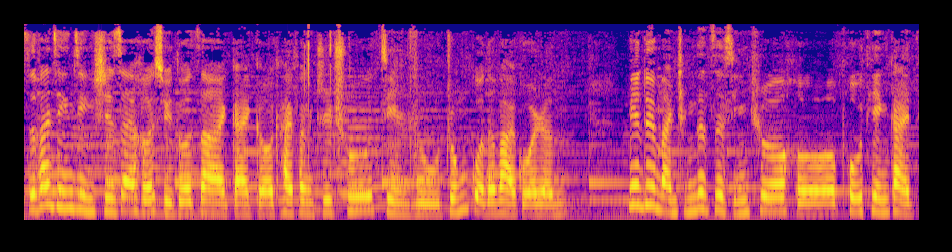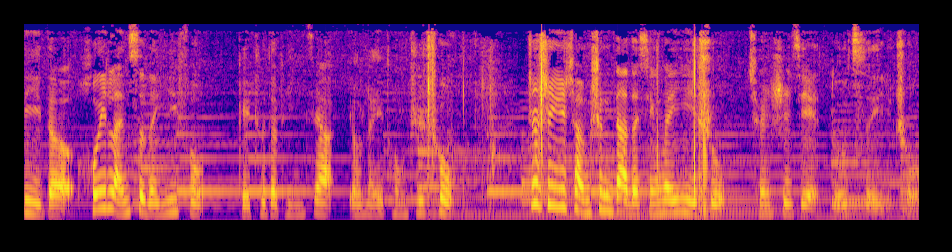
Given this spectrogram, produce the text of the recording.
此番情景是在和许多在改革开放之初进入中国的外国人。面对满城的自行车和铺天盖地的灰蓝色的衣服，给出的评价有雷同之处。这是一场盛大的行为艺术，全世界独此一处。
